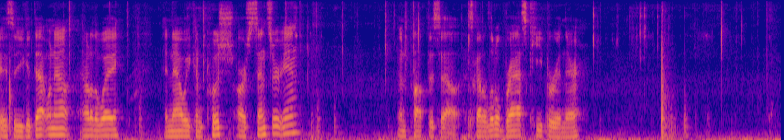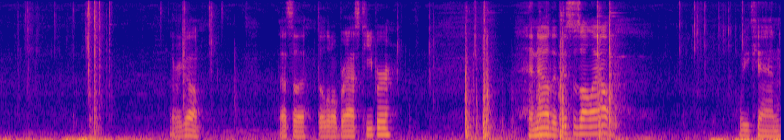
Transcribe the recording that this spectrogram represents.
Okay, so you get that one out, out of the way. And now we can push our sensor in and pop this out. It's got a little brass keeper in there. There we go. That's a, the little brass keeper. And now that this is all out, we can,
